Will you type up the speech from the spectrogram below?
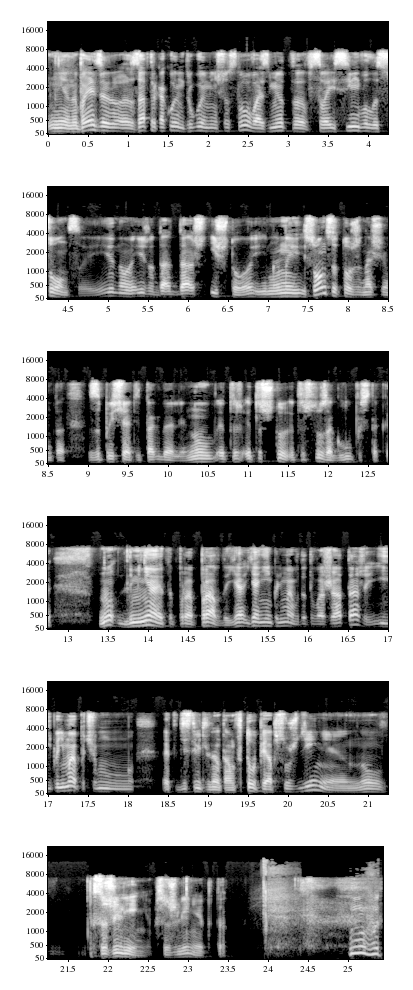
Не, ну, понимаете, завтра какое-нибудь другое меньшинство возьмет в свои символы солнце. И, ну, и да, да, и что? И мы, мы и солнце тоже начнем-то запрещать и так далее. Ну, это, это что? Это что за глупость такая? Ну, для меня это правда. Я, я не понимаю вот этого ажиотажа и не понимаю, почему это действительно там в топе обсуждения. Ну, к сожалению, к сожалению, это так. Ну вот,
